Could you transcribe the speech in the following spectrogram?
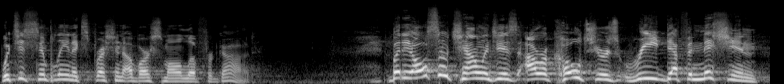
which is simply an expression of our small love for God. But it also challenges our culture's redefinition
